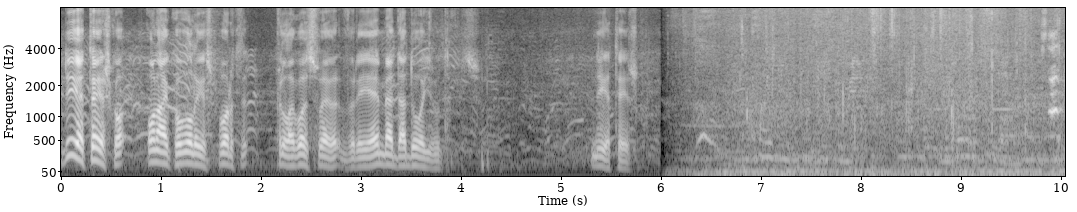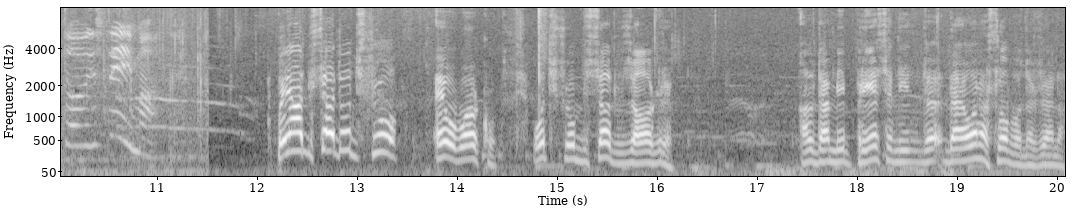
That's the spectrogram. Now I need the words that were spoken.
Nije teško onaj ko voli sport prilagodi svoje vrijeme da dođe u utakmicu. Nije teško. Šta to vi snimate? Pa ja bi sad otišao, evo ovako, otišao bi sad u Zagreb. Ali da mi prijesedni, da, da je ona slobodna žena.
